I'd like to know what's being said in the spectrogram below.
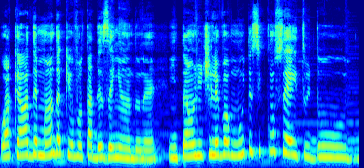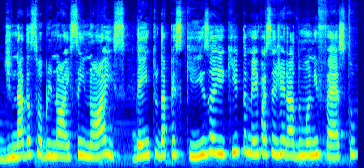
ou aquela demanda que eu vou estar tá desenhando, né? Então a gente levou muito esse conceito do de nada sobre nós sem nós dentro da pesquisa e que também vai ser gerado um manifesto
